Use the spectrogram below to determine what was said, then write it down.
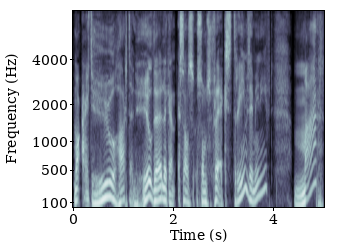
Maar echt heel hard en heel duidelijk. En zelfs soms vrij extreem zijn mening heeft. Maar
